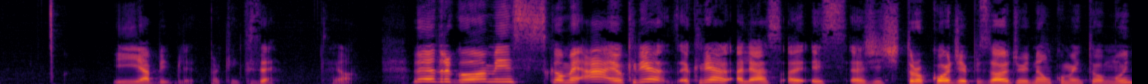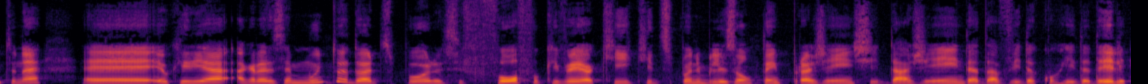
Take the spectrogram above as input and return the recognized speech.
E a Bíblia, pra quem quiser. Sei lá. Leandro Gomes, ah, eu queria, eu queria, aliás, a, a gente trocou de episódio e não comentou muito, né? É, eu queria agradecer muito o Eduardo Spor, esse fofo que veio aqui, que disponibilizou um tempo pra gente, da agenda, da vida corrida dele,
